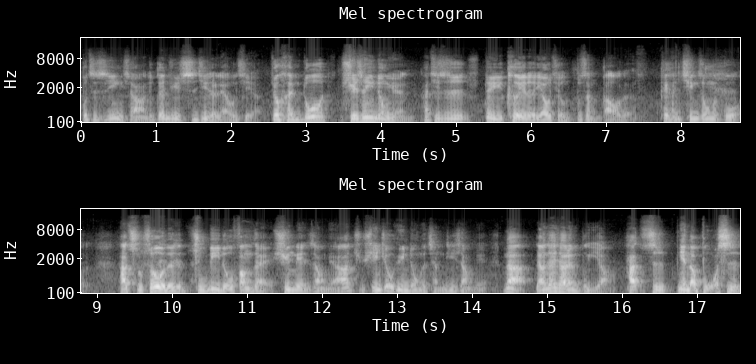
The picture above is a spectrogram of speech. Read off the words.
不只是印象啊，就根据实际的了解啊，就很多学生运动员，他其实对于课业的要求不是很高的，可以很轻松的过的。他所所有的主力都放在训练上面，然后寻求运动的成绩上面。那梁家教练不一样，他是念到博士，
